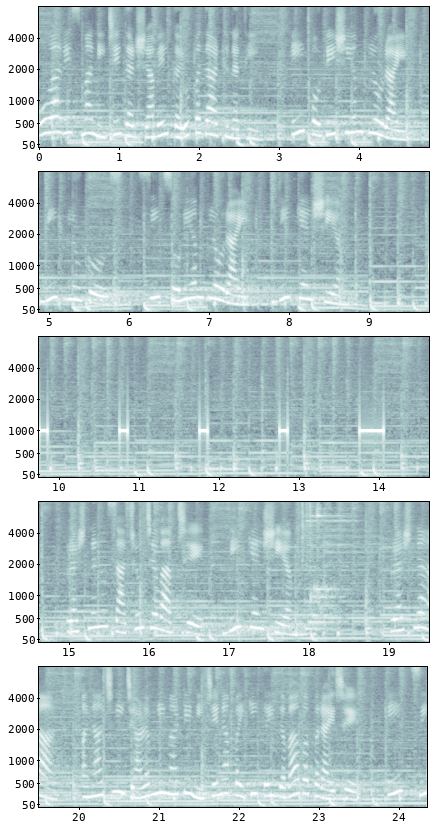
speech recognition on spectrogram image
ઓઆરએસમાં નીચે દર્શાવેલ કયો પદાર્થ નથી? A potassium chloride. B glucose. C sodium chloride. D calcium. પ્રશ્નનો સાચો જવાબ છે બી કેલ્શિયમ. પ્રશ્ન આઠ. અનાજની જાળવણી માટે નીચેના પૈકી કઈ દવા વપરાય છે? A C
